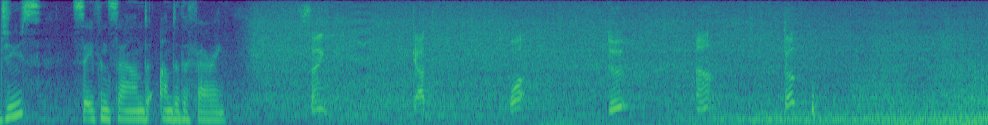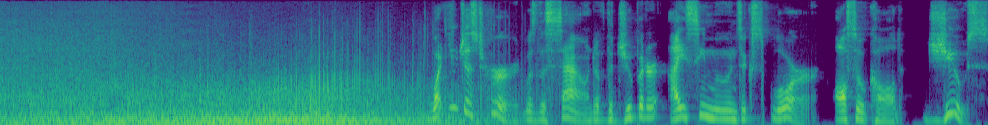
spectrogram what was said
JUICE, safe and sound under the fairing. 5, 4, 3, 2, 1, top! What you just heard was the sound of the Jupiter Icy Moons Explorer, also called JUICE,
